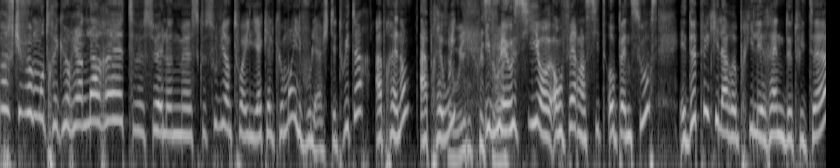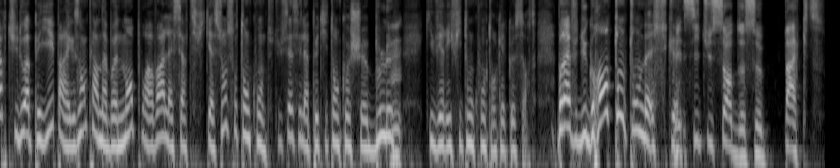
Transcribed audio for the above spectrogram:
Parce qu'il veut montrer que rien ne l'arrête, ce Elon Musk. Souviens-toi, il y a quelques mois, il voulait acheter Twitter. Après, non? Après, oui. oui, c'est Il voulait vrai. aussi euh, en faire un site open source. Et depuis qu'il a repris les rênes de Twitter, tu dois payer par exemple un abonnement pour avoir la certification sur ton compte. Tu sais, c'est la petite encoche bleue Mm. qui vérifie ton compte en quelque sorte. Bref, du grand tonton Musk. Mais si tu sors de ce pacte,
